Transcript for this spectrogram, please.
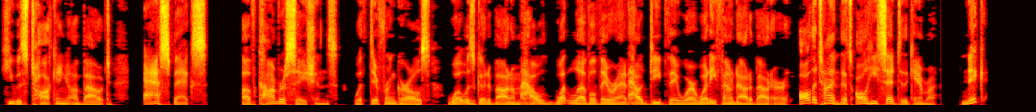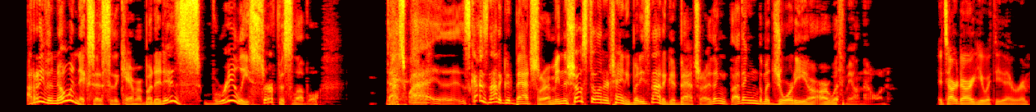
he was talking about aspects of conversations with different girls, what was good about them, how what level they were at, how deep they were, what he found out about her. All the time. That's all he said to the camera. Nick I don't even know what Nick says to the camera, but it is really surface level. That's why uh, this guy's not a good bachelor. I mean, the show's still entertaining, but he's not a good bachelor. I think I think the majority are, are with me on that one. It's hard to argue with you there, Rim.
